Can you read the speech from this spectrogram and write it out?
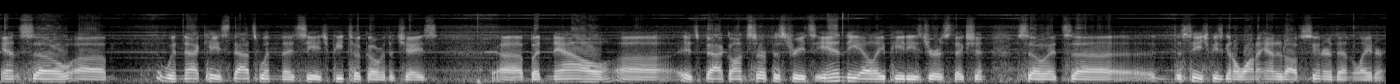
and so. Um, in that case, that's when the CHP took over the chase. Uh, but now uh, it's back on surface streets in the LAPD's jurisdiction, so it's uh, the CHP is going to want to hand it off sooner than later.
